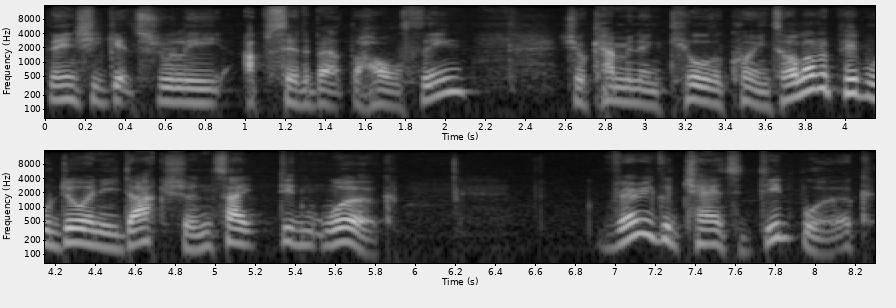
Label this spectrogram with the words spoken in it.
then she gets really upset about the whole thing. She'll come in and kill the queen. So a lot of people do an eduction, say it didn't work. Very good chance it did work,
